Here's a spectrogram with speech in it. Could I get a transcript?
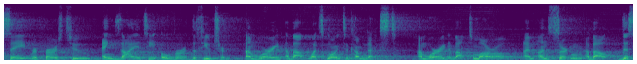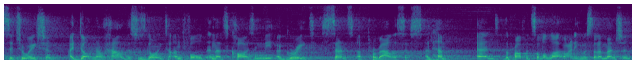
say, refers to anxiety over the future. I'm worried about what's going to come next. I'm worried about tomorrow. I'm uncertain about this situation. I don't know how this is going to unfold, and that's causing me a great sense of paralysis. Alham. And the Prophet ﷺ mentioned,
